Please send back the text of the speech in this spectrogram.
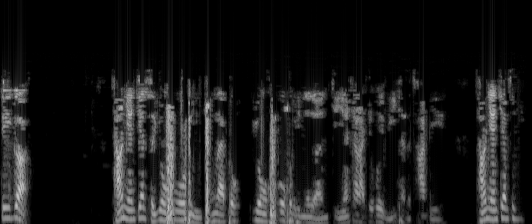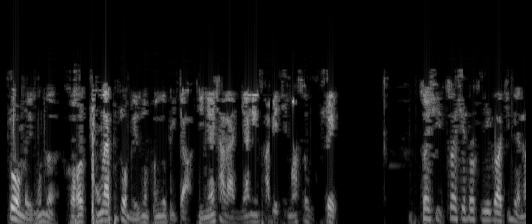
第一个，常年坚持用护肤品，从来不用护肤品的人，几年下来就会明显的差别。常年坚持做美容的和从来不做美容的朋友比较，几年下来年龄差别起码是五岁。这些这些都是一个经典的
